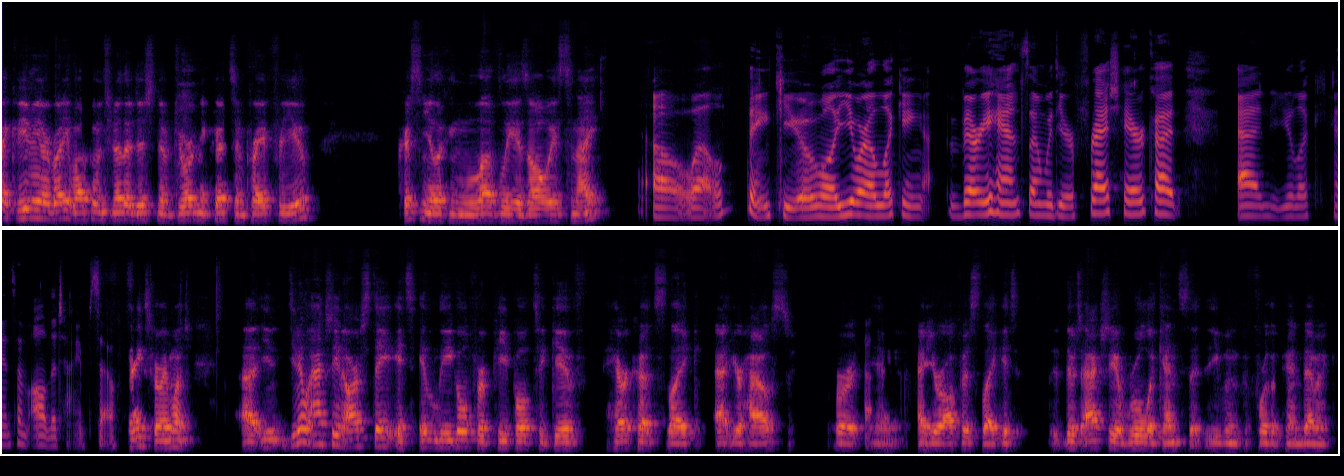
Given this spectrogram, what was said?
Right, good evening, everybody. Welcome to another edition of Jordan and Kristen Pray for You. Kristen, you're looking lovely as always tonight. Oh, well, thank you. Well, you are looking very handsome with your fresh haircut, and you look handsome all the time. So, thanks very much. Uh, you, do you know, actually, in our state, it's illegal for people to give haircuts like at your house or oh. at your office. Like, it's there's actually a rule against it even before the pandemic.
